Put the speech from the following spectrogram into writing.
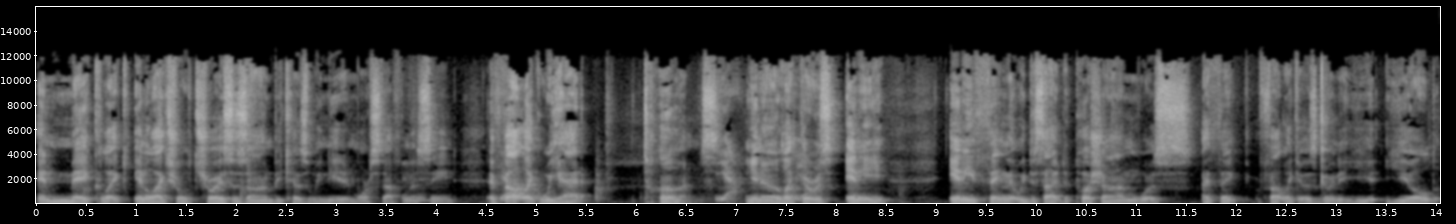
and make like intellectual choices on because we needed more stuff in the mm-hmm. scene. It Yeah. felt like we had tons. Yeah. You know, like Oh, there was any anything that we decided to push on was I think felt like it was going to ye- yield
